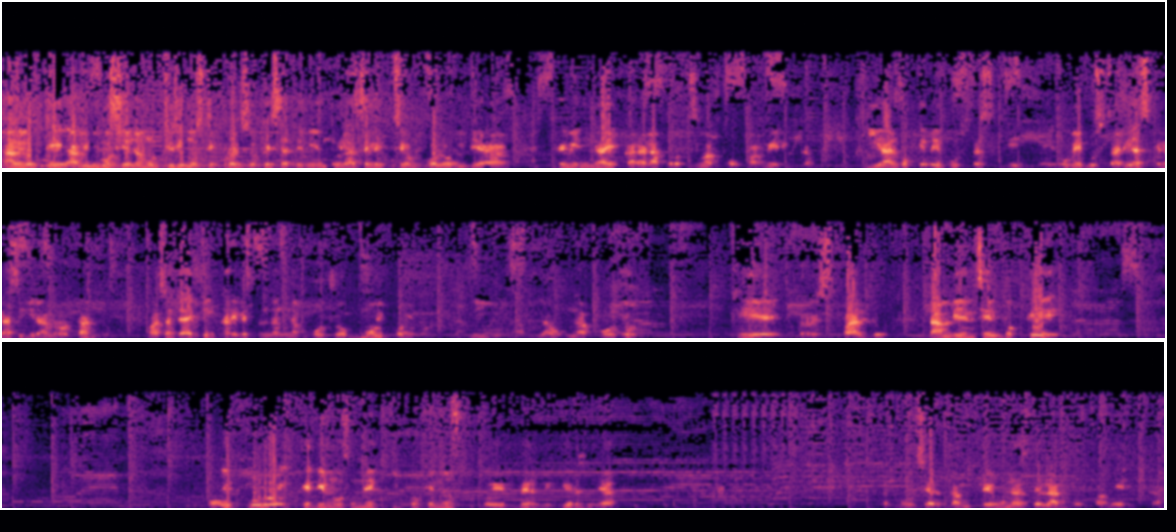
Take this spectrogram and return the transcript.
algo que a mí me emociona muchísimo este proceso que está teniendo la selección Colombia femenina de cara a la próxima Copa América. Y algo que me gusta es que, eh, o me gustaría es que la siguieran rotando. Más allá de que en Caribe están dando un apoyo muy bueno un apoyo que respaldo también siento que hoy por hoy tenemos un equipo que nos puede permitir soñar con ser campeonas de la Copa América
